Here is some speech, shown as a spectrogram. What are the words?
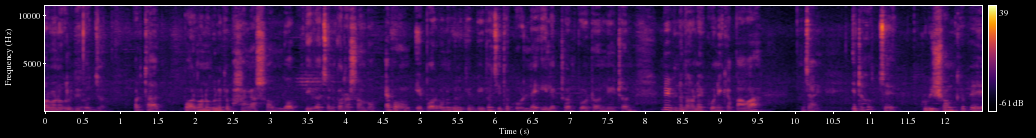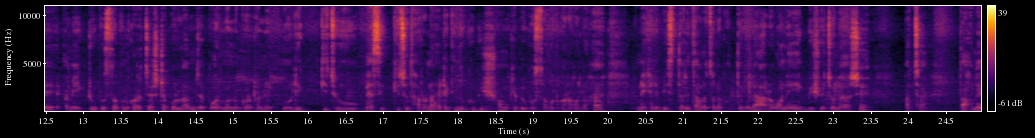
পরমাণুগুলো বিভাজ্য অর্থাৎ পরমাণুগুলোকে ভাঙা সম্ভব, বিভাজন করা সম্ভব এবং এই পরমাণুগুলোকে বিভাজিত করলে ইলেকট্রন, প্রোটন, নিউট্রন বিভিন্ন ধরনের কণিকা পাওয়া যায়। এটা হচ্ছে খুবই সংক্ষেপে আমি একটু উপস্থাপন করার চেষ্টা করলাম যে পরমাণু গঠনের মৌলিক কিছু বেসিক কিছু ধারণা। এটা কিন্তু খুবই সংক্ষেপে উপস্থাপন করা হলো হ্যাঁ? মানে এখানে বিস্তারিত আলোচনা করতে গেলে আরও অনেক বিষয় চলে আসে। আচ্ছা তাহলে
